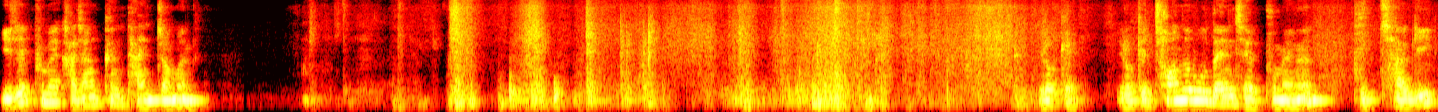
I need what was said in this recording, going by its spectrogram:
이 제품의 가장 큰 단점은 이렇게 이렇게 천으로 된 제품에는 부착이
